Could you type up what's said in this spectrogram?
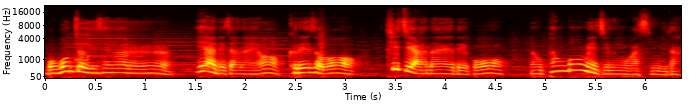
모범적인 생활을 해야 되잖아요. 그래서 튀지 않아야 되고 어, 평범해지는 것 같습니다.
